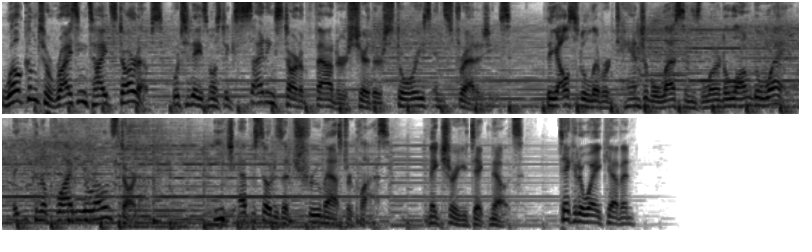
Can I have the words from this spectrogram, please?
Welcome to Rising Tide Startups, where today's most exciting startup founders share their stories and strategies. They also deliver tangible lessons learned along the way that you can apply to your own startup. Each episode is a true masterclass. Make sure you take notes. Take it away, Kevin.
